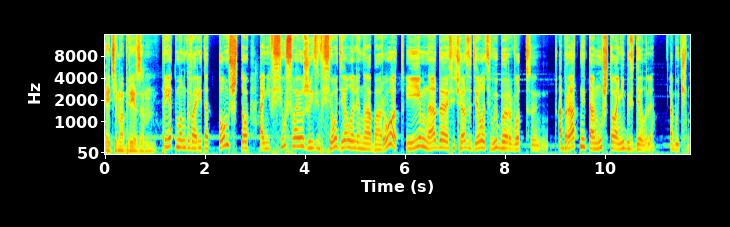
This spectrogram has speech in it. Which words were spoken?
этим обрезом. При этом он говорит о том, что они всю свою жизнь все делали наоборот, и им надо сейчас сделать выбор вот э, обратный тому, что они бы сделали обычно.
